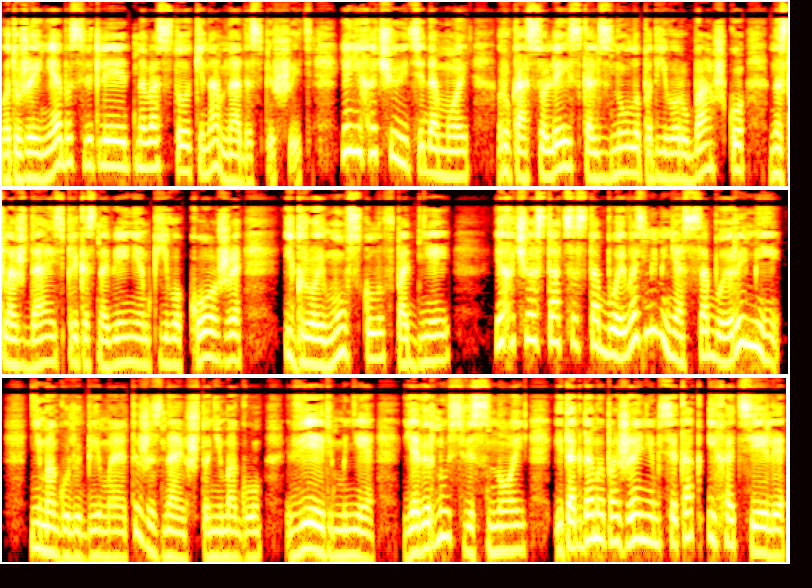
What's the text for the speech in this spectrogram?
Вот уже и небо светлеет на востоке, нам надо спешить. Я не хочу идти домой. Рука Солей скользнула под его рубашку, наслаждаясь прикосновением к его коже, игрой мускулов под ней. Я хочу остаться с тобой. Возьми меня с собой, Реми. Не могу, любимая, ты же знаешь, что не могу. Верь мне. Я вернусь весной, и тогда мы поженимся, как и хотели,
